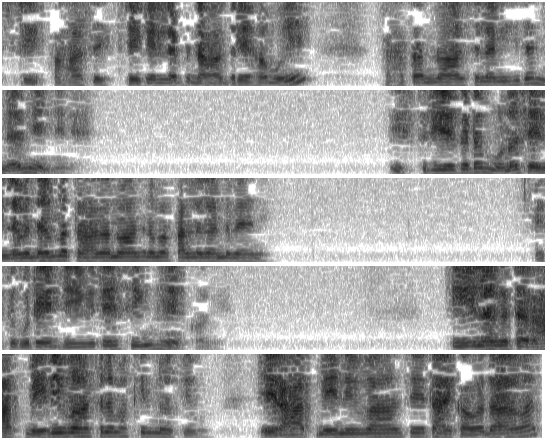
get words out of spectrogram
ස්ත්‍රී පහස ස්ත්‍රී කෙල් ලැබෙන ආදරය හමුවේ රහතන් වහන්සේලාගේ හිත නැමෙන්නේ නැහැ. ස්ත්‍රියකට මොන සෙල්ලම දැම්මත් රහතන් වහන්සේ නමක් අල්ලගන්න බෑනේ. එතකොට ඒ ජීවිතේ සිංහයක් වගේ. ඊළඟට රහත් මේනි වහන්සේනමක් ඉන්නවා කියමු. ඒ රහත් මේනි වහන්සේට ආයි කවදාවත්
